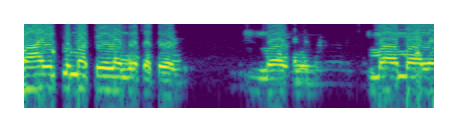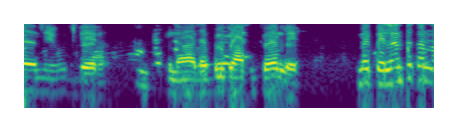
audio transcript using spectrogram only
మా ఇంట్లో మా పిల్లలందరూ పెద్దవాళ్ళు. మా ఎవరు లేరు. నా డబ్బులకి ఆశించడం లేదు మీ పిల్లలకి తన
